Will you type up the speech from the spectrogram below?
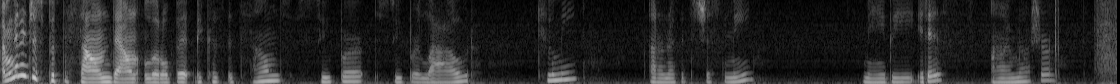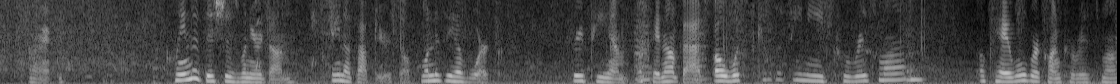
I'm gonna just put the sound down a little bit because it sounds super, super loud to me. I don't know if it's just me. Maybe it is. I'm not sure. Alright. Clean the dishes when you're done. Clean up after yourself. When does he have work? 3 p.m. Okay, not bad. Oh, what skill does he need? Charisma? Okay, we'll work on charisma.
